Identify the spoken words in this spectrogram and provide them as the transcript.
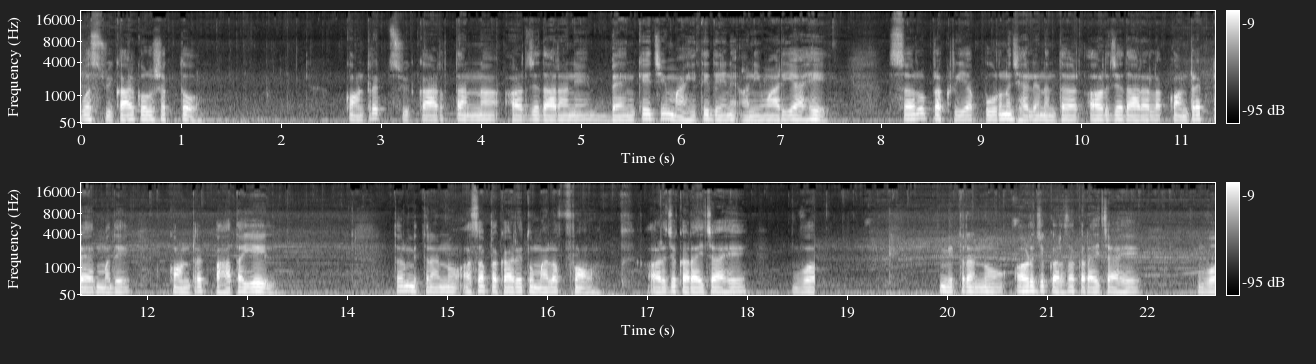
व स्वीकार करू शकतो. कॉन्ट्रॅक्ट स्वीकारताना अर्जदाराने बँकेची माहिती देणे अनिवार्य आहे. सर्व प्रक्रिया पूर्ण झाल्यानंतर अर्जदाराला कॉन्ट्रॅक्ट टॅबमध्ये कॉन्ट्रॅक्ट पाहता येईल. तर मित्रांनो अशा प्रकारे तुम्हाला फॉर्म अर्ज करायचा आहे. मित्रांनो अर्ज कसा करायचा आहे व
